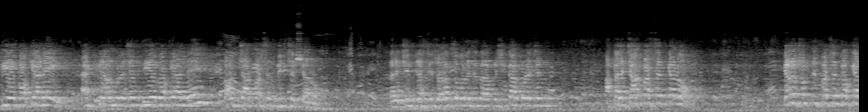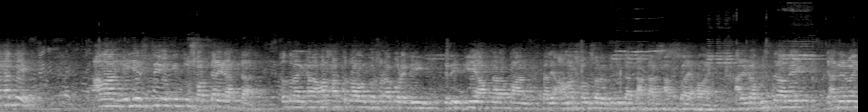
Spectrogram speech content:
দিয়ে বকেয়া নেই। একজন বলেছেন, দিয়ে বকেয়া নেই। তখন চার পার্সেন্ট দিচ্ছেন কেন? তাহলে চিফ জাস্টিস যথার্থ বলেছেন তারা আপনি স্বীকার করেছেন। আর তাহলে চার পার্সেন্ট কেন? কেন ছত্রিশ পার্সেন্ট বকেয়া থাকবে? আমার নিজের স্ত্রীও কিন্তু সরকারি ডাক্তার। সুতরাং এখানে আমার আমার ঘোষণা করে দিই, যদি দিয়ে আপনারা পান, তাহলে আমার সংসারে কিছুটা টাকার সাশ্রয় হয়। আর এটা বুঝতে হবে, যাদের ওই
